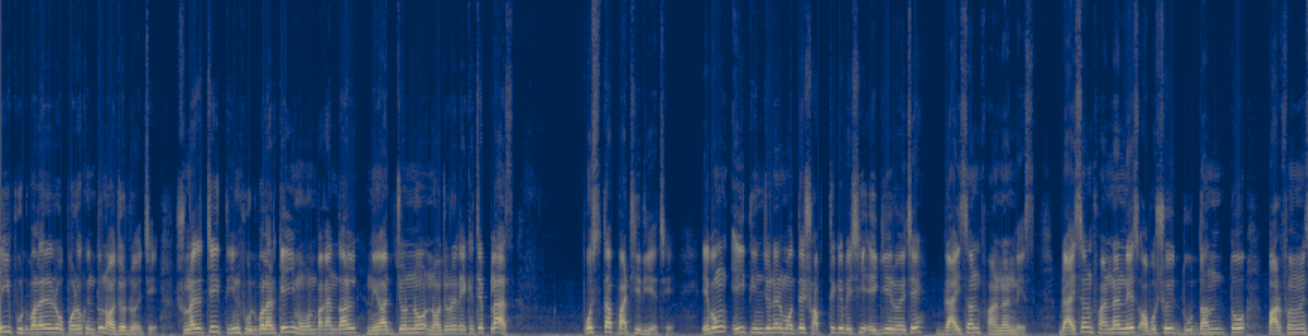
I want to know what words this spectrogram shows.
এই ফুটবলারের ওপরেও কিন্তু নজর রয়েছে। শোনা যাচ্ছে এই তিন ফুটবলারকেই মোহনবাগান দল নেওয়ার জন্য নজরে রেখেছে, প্লাস প্রস্তাব পাঠিয়ে দিয়েছে। এবং এই তিনজনের মধ্যে সবথেকে বেশি এগিয়ে রয়েছে ব্রাইসন ফার্নান্ডেস ব্রাইসন ফার্নান্ডেস অবশ্যই দুর্দান্ত পারফরমেন্স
